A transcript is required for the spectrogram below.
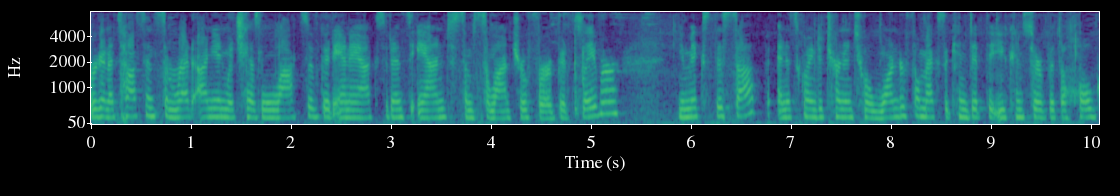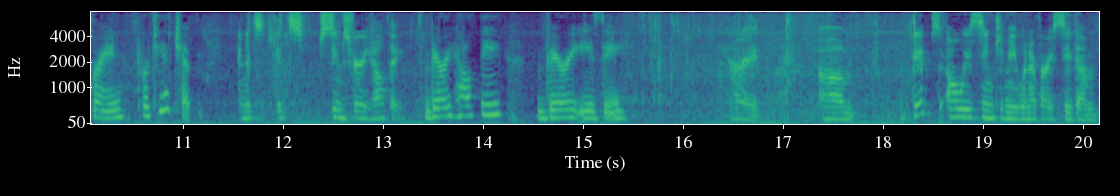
We're going to toss in some red onion, which has lots of good antioxidants, and some cilantro for a good flavor. You mix this up, and it's going to turn into a wonderful Mexican dip that you can serve with a whole grain tortilla chip. And it's it seems very healthy. Very healthy, very easy. All right. Um, Dips always seem to me, whenever I see them,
